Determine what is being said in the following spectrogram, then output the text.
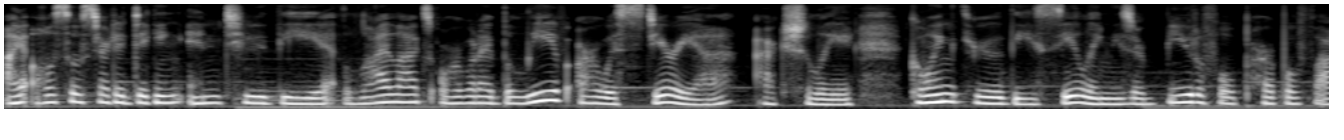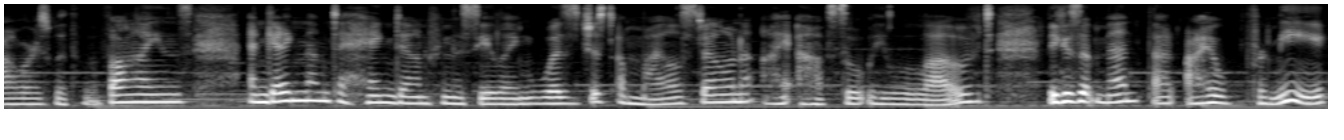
I also started digging into the lilacs, or what I believe are wisteria, actually, going through the ceiling. These are beautiful purple flowers with vines, and getting them to hang down from the ceiling was just a milestone I absolutely loved because it meant that I, for me,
